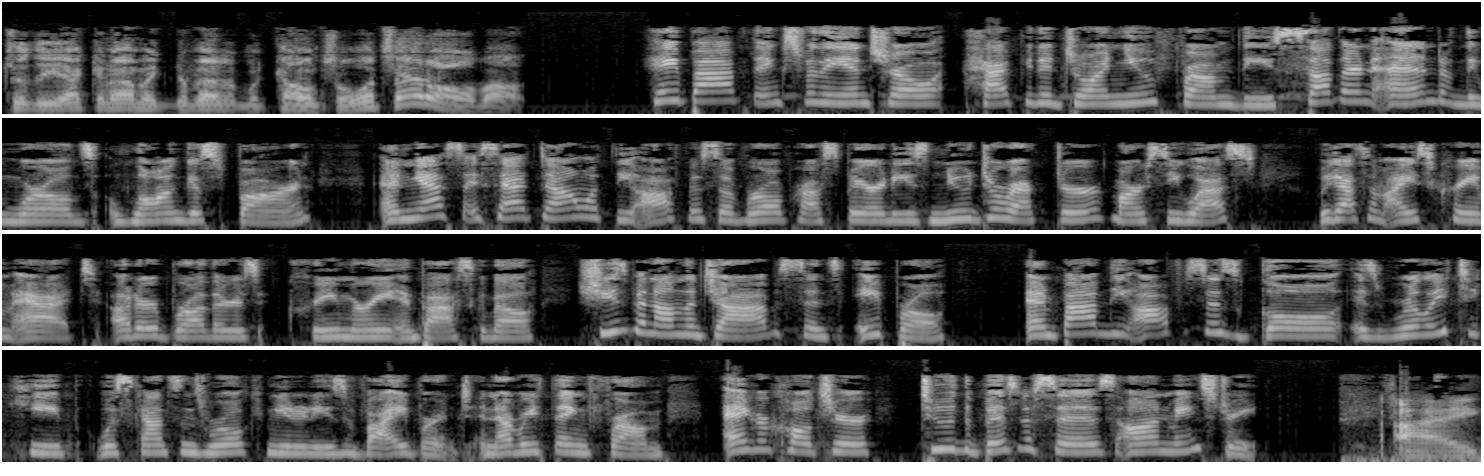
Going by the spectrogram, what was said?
to the Economic Development Council. What's that all about? Hey, Bob, thanks for the intro. Happy to join you from the southern end of the world's longest barn. And yes, I sat down with the Office of Rural Prosperity's new director, Marcy West. We got some ice cream at Udder Brothers Creamery in Boscobel. She's been on the job since April. And Bob, the office's goal is really to keep Wisconsin's rural communities vibrant in everything from agriculture to the businesses on Main Street. I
